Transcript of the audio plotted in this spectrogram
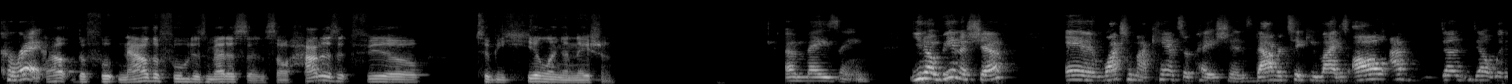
Correct. Now the food now the food is medicine. So how does it feel to be healing a nation? Amazing. You know, being a chef and watching my cancer patients, diverticulitis, all I've done dealt with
